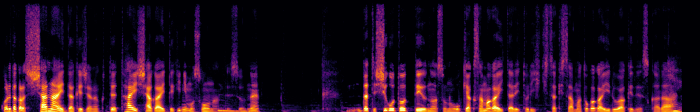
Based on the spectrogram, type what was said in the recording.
これだから社内だけじゃなくて対社外的にもそうなんですよね。うん、だって仕事っていうのはそのお客様がいたり取引先様とかがいるわけですから、はい、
